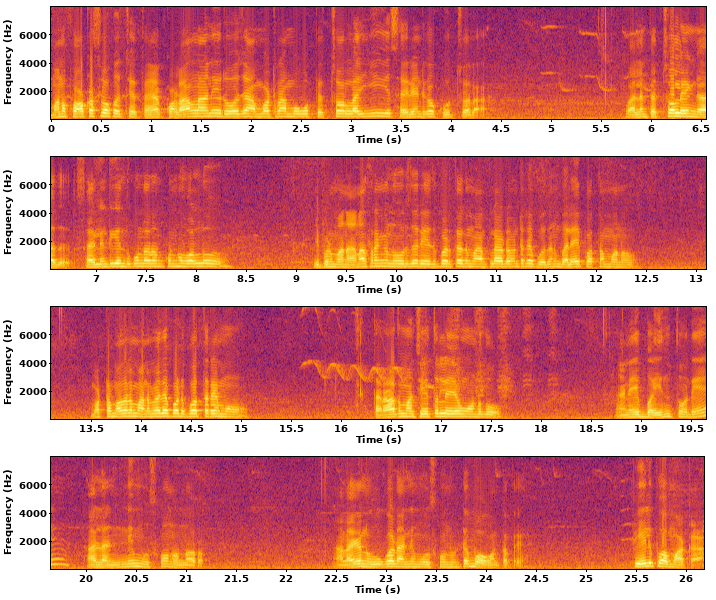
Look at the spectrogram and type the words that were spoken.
మనం ఫోకస్లోకి వచ్చేస్తాం కొడాలని రోజా అంబటి రాంబాబు పిచ్చోళ్ళు అయ్యి సైలెంట్గా కూర్చోలా వాళ్ళేం పెచ్చోళ్ళు ఏం కాదు. సైలెంట్గా ఎందుకున్నారు అనుకున్న వాళ్ళు? ఇప్పుడు మన అనవసరంగా నూరు జరి ఏది పడితే అది మాట్లాడడం అంటే రేపు పొద్దున బలైపోతాం మనం. మొట్టమొదటి మన మీదే పడిపోతారేమో. తర్వాత మన చేతుల్లో ఏమి ఉండదు. అనే భయంతోనే వాళ్ళు అన్నీ మూసుకొని ఉన్నారు. అలాగే నువ్వు కూడా అన్నీ మూసుకొని ఉంటే బాగుంటుంది. పేలిపోమాక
